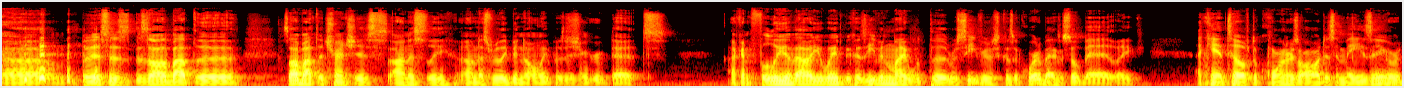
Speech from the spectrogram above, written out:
um, but this is this is all about the it's all about the trenches. Honestly, um, that's really been the only position group that's I can fully evaluate because even like with the receivers, because the quarterbacks are so bad, like I can't tell if the corners are all just amazing or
